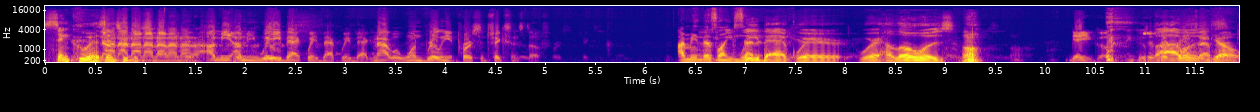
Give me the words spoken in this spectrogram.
Senku has No, no, entered no, the no, chat. no, no, no, no. I mean, I mean, way back, way back, way back. Not with one brilliant person fixing stuff. I mean, there's You like mean way back yeah. where where hello was huh, There you go. and goodbye was ad-libs. Yo.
